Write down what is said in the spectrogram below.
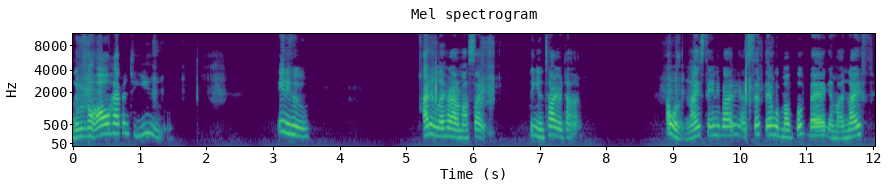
It was to all happen to you. Anywho, I didn't let her out of my sight the entire time. I wasn't nice to anybody. I sat there with my book bag and my knife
